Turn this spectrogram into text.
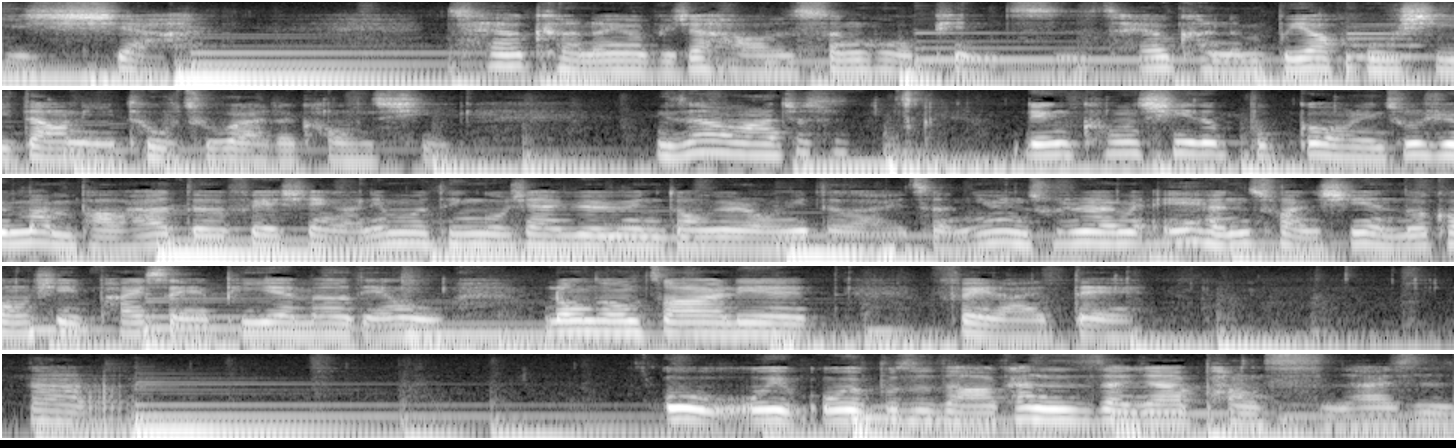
以下，才有可能有比较好的生活品质，才有可能不要呼吸到你吐出来的空气，你知道吗？就是。连空气都不够，你出去慢跑还要得肺腺啊？你有没有听过现在越运动越容易得癌症？因为你出去外面，哎，很喘吸很多空气，拍谁 PM 二点五，隆中招来列肺来对。那我我也我也不知道，看是在家胖死，还是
